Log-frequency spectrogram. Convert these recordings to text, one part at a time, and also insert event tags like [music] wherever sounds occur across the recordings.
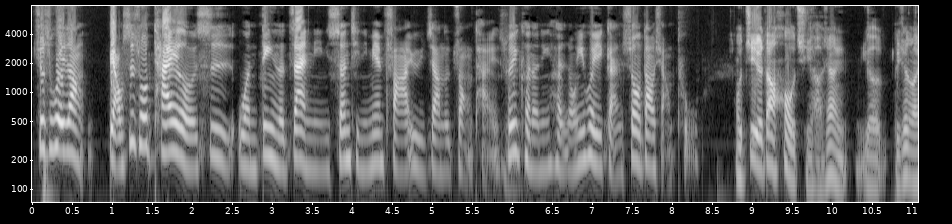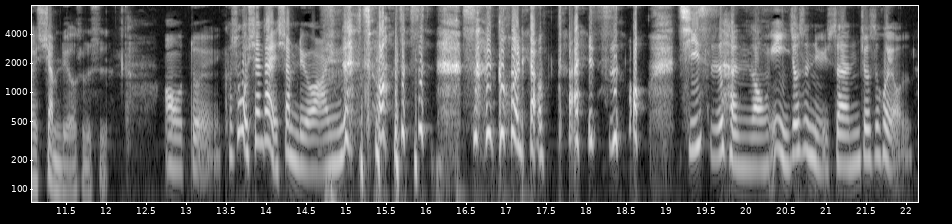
就是会让表示说胎儿是稳定的在你身体里面发育这样的状态，所以可能你很容易会感受到想吐。我记得到后期好像有比较容易下流，是不是？哦，对，可是我现在也像流啊，你知道，就是 [laughs] 生过两胎之后，其实很容易，就是女生就是会有，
